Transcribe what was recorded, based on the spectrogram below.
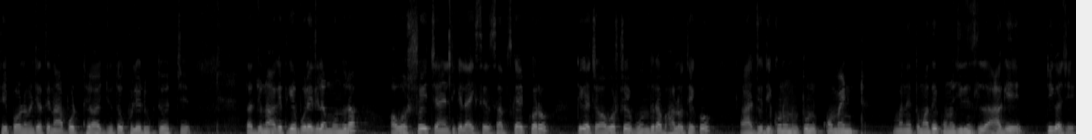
সেই প্রবলেমে যাতে না পড়তে হয়, জুতো খুলে ঢুকতে হচ্ছে। তার জন্য আগে থেকে বলে দিলাম বন্ধুরা, অবশ্যই চ্যানেলটিকে লাইক শেয়ার সাবস্ক্রাইব করো। ঠিক আছে? অবশ্যই বন্ধুরা ভালো থেকো। আর যদি কোনো নতুন কমেন্ট মানে তোমাদের কোনো জিনিস লাগে, ঠিক আছে?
